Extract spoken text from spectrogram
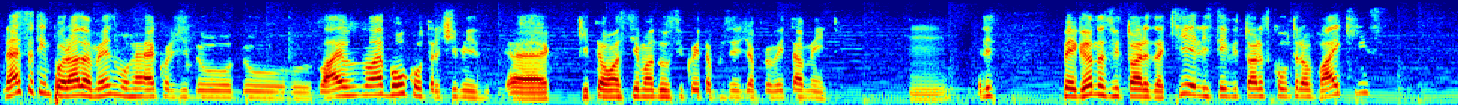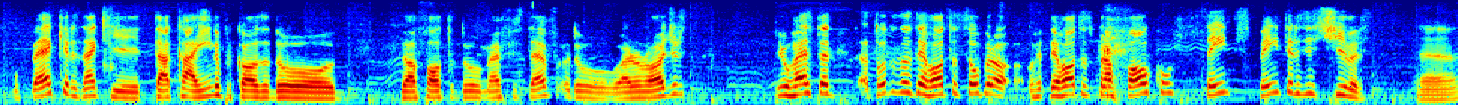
nessa temporada mesmo, o recorde do, do, dos Lions não é bom contra times é, que estão acima dos 50% de aproveitamento. Hum. Eles, pegando as vitórias aqui, eles têm vitórias contra o Vikings, o Packers, né, que tá caindo por causa do da falta do Matthew Stafford, do Aaron Rodgers. E o resto, é, todas as derrotas são pra, derrotas para Falcons, Saints, Panthers e Steelers. É.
